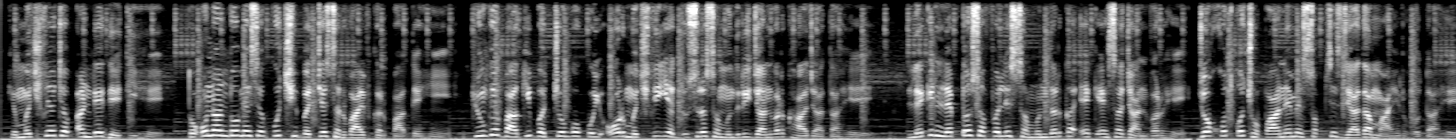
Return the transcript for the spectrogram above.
कि मछलियाँ जब अंडे देती है तो उन अंडों में से कुछ ही बच्चे सरवाइव कर पाते हैं, क्योंकि बाकी बच्चों को कोई और मछली या दूसरा समुद्री जानवर खा जाता है। लेकिन लेप्टोसफलिस समुद्र का एक ऐसा जानवर है, जो खुद को छुपाने में सबसे ज़्यादा माहिर होता है।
